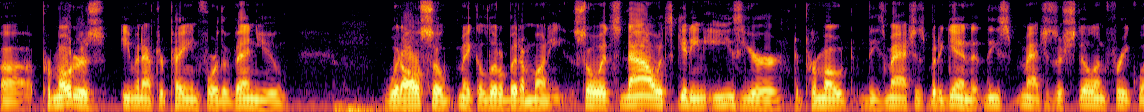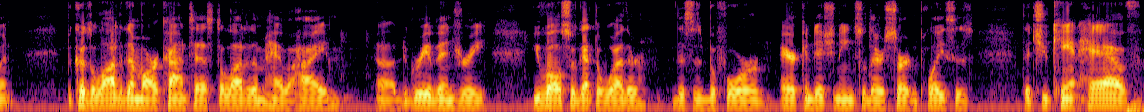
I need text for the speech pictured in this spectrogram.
uh, promoters, even after paying for the venue, would also make a little bit of money. So it's now it's getting easier to promote these matches, but again, these matches are still infrequent because a lot of them are contests. A lot of them have a high uh, degree of injury. You've also got the weather. This is before air conditioning, so there are certain places that you can't have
